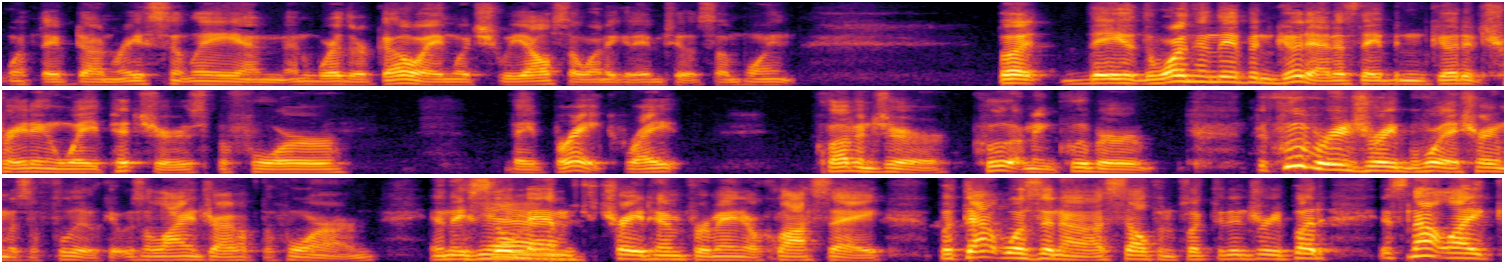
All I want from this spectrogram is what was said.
what they've done recently and and where they're going, which we also want to get into at some point. But they the one thing they've been good at is they've been good at trading away pitchers before they break, right? Clevinger, Klu, I mean Kluber, the Kluber injury before they traded him was a fluke. It was a line drive off the forearm, and they still Yeah. managed to trade him for Emmanuel Clase. But that wasn't a self-inflicted injury. But it's not like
